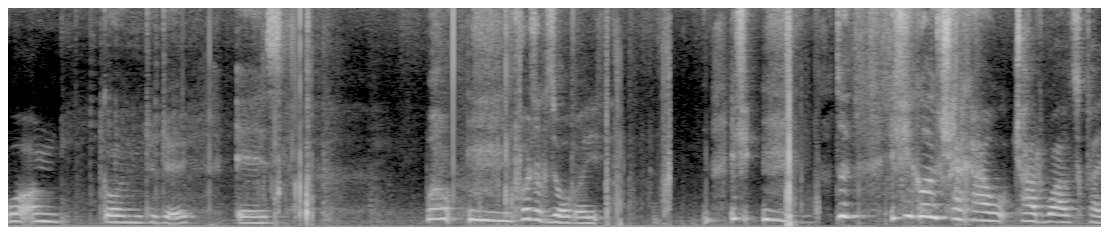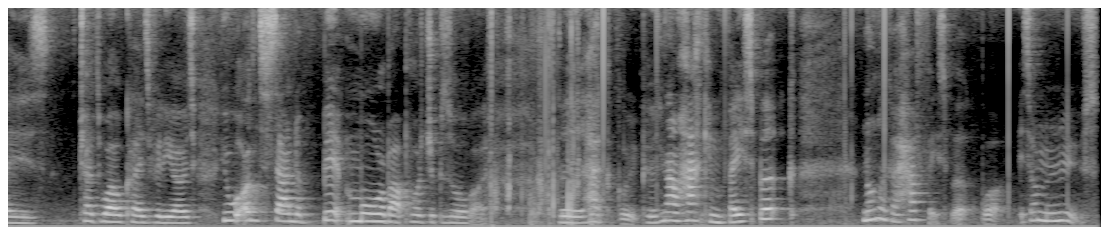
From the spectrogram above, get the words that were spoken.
what I'm going to do is, well, Project Zorgo. If you if you go check out Chad Wild Clay's Chad Wild Clay's videos, you will understand a bit more about Project Zorgo, the hacker group who is now hacking Facebook. Not like I have Facebook, but it's on the news.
